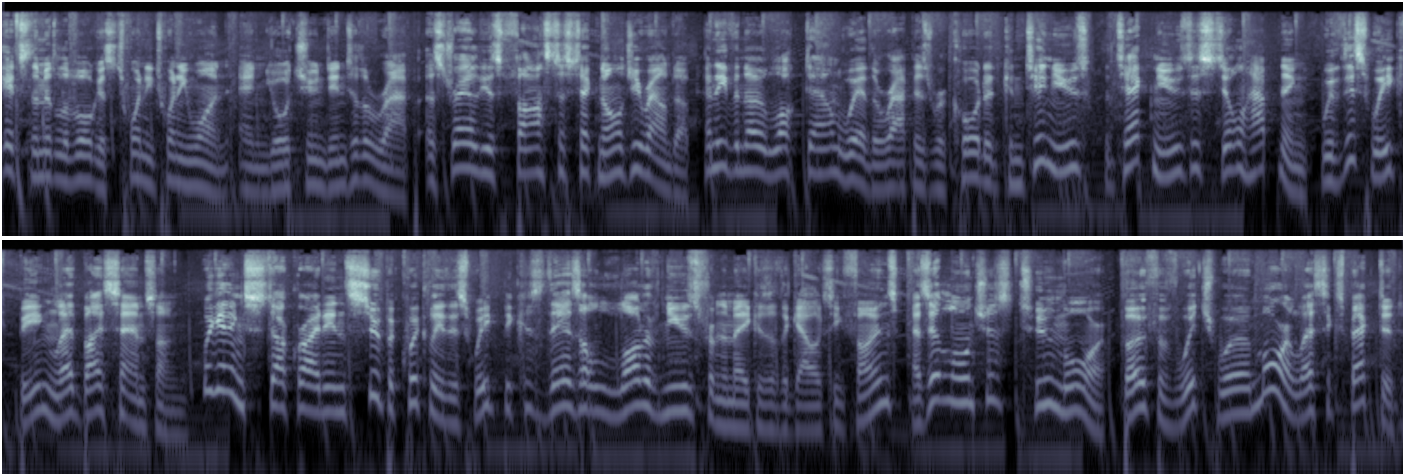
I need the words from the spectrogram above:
It's the middle of August 2021, and you're tuned into The Wrap, Australia's fastest technology roundup. And even though lockdown, where The Wrap is recorded, continues, the tech news is still happening, with this week being led by Samsung. We're getting stuck right in super quickly this week because there's a lot of news from the makers of the Galaxy phones as it launches two more, both of which were more or less expected.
